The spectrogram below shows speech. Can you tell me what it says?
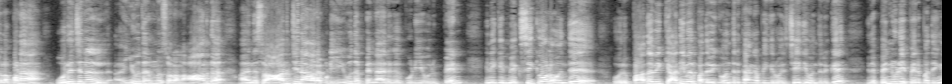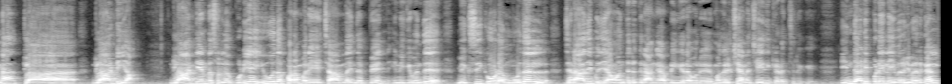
சொல்லப்போனால் ஒரிஜினல் யூதர்னு சொல்லலாம். ஆர்க என்ன சொல்ல ஆர்ஜினாக வரக்கூடிய யூத பெண்ணாக இருக்கக்கூடிய ஒரு பெண் இன்றைக்கி மெக்சிகோவில் வந்து ஒரு பதவிக்கு அதிபர் பதவிக்கு வந்திருக்காங்க அப்படிங்கிற ஒரு செய்தி வந்திருக்கு. இந்த பெண்ணுடைய பேர் பார்த்திங்கன்னா கிளா கிளாட்டியா. கிளாட்டி என்று சொல்லக்கூடிய யூத பரம்பரையை சார்ந்த இந்த பெண் இன்னைக்கு வந்து மெக்சிகோட முதல் ஜனாதிபதியாக வந்திருக்கிறாங்க அப்படிங்கிற ஒரு மகிழ்ச்சியான செய்தி கிடைச்சிருக்கு. இந்த அடிப்படையில் இவர் இவர்கள்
